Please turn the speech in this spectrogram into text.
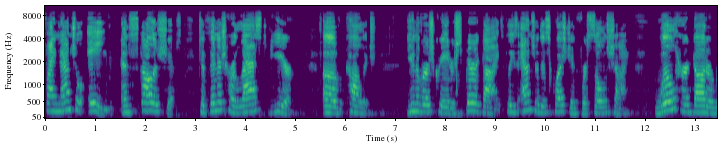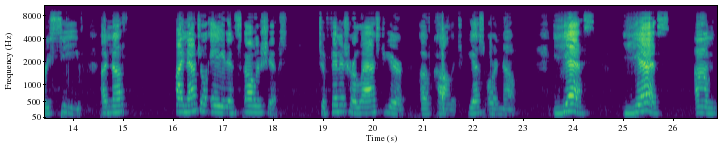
financial aid and scholarships to finish her last year of college. Universe Creator, Spirit Guides, please answer this question for Soul Shine. Will her daughter receive enough financial aid and scholarships to finish her last year of college? Yes or no? Yes. Yes. Um,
